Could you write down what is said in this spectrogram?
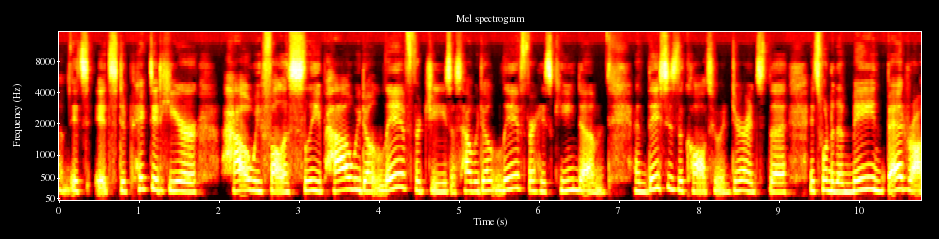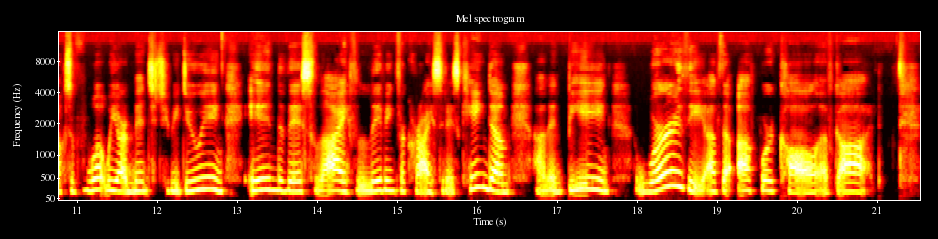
um, it's it's depicted here how we fall asleep, how we don't live for Jesus, how we don't live for His kingdom, and this is the call to endurance. The it's one of the main bedrocks of what we are meant to be doing in this life, living for Christ and His kingdom, um, and being worthy of the upward call of God.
